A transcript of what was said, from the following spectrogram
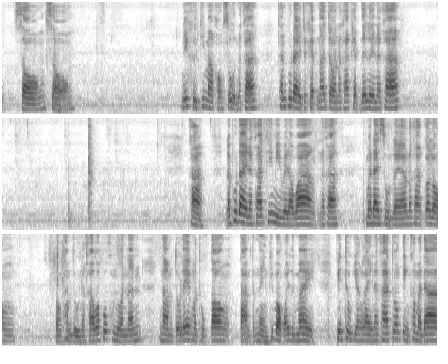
กสองสองนี่คือที่มาของสูตรนะคะ ท่านผู้ใดจะแคปหน้าจอนะคะ แคปได้เลยนะคะ ค่ะ และผู้ใดนะคะที่มีเวลาว่างนะคะ เมื่อได้สูตรแล้วนะคะ ก็ลอง ลองทำดูนะคะว่าผู้คำนวณนั้นนำตัวเลขมาถูกต้องตามตำแหน่งที่บอกไว้หรือไม่ ผิดถูกอย่างไรนะคะท่วงติ่งเข้ามาได้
